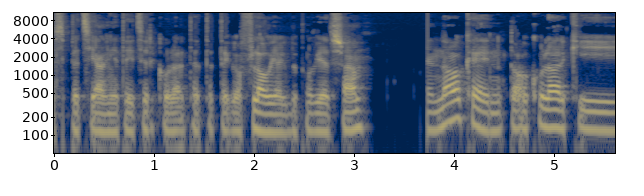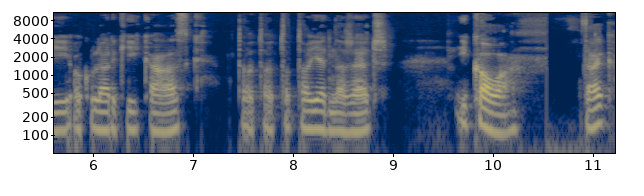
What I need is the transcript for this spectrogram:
specjalnie tej cyrkule, te, te, tego flow jakby powietrza. No okej, okay, no to okularki, okularki i kask, to, to, to, to jedna rzecz. I koła, tak?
